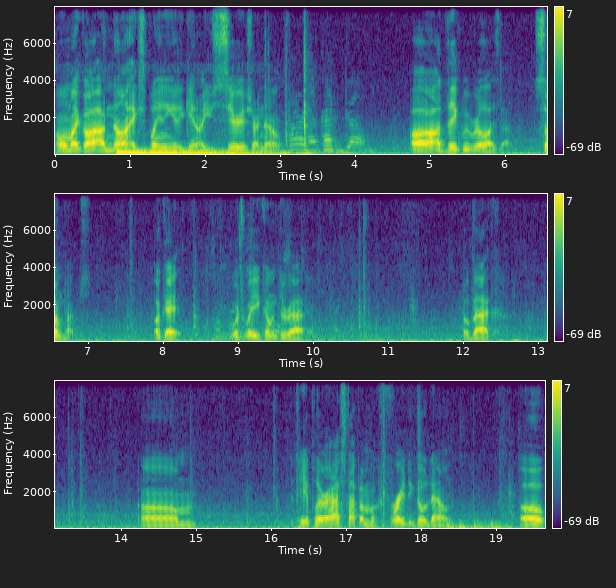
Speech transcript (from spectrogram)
Oh my God! I'm not explaining it again. Are you serious right now? Sorry, I'm kind of dumb. Uh, I think we realize that. Sometimes. Okay, which way you coming through at? Go back. Um, the tape player has stopped. I'm afraid to go down. Oh.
